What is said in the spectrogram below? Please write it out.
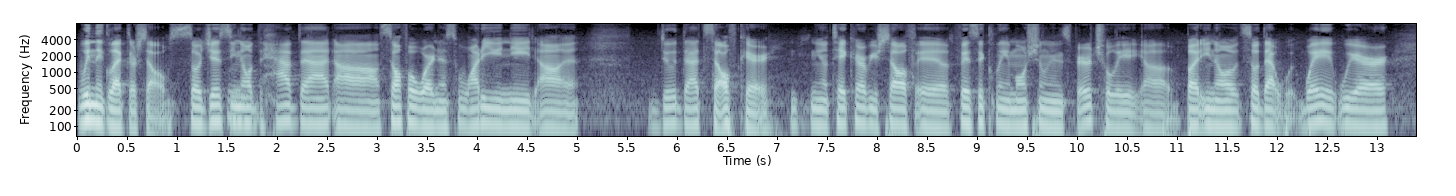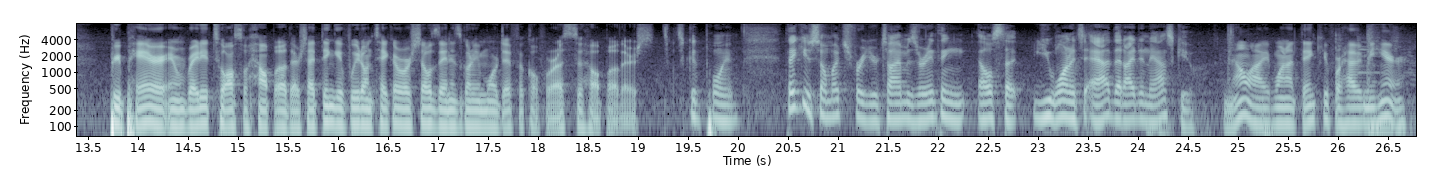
we neglect ourselves. So just you mm. know have that uh, self awareness. What do you need? Uh, do that self care. You know, take care of yourself uh, physically, emotionally, and spiritually. Uh, but you know, so that w- way we are prepared and ready to also help others. I think if we don't take care of ourselves, then it's going to be more difficult for us to help others. That's a good point. Thank you so much for your time. Is there anything else that you wanted to add that I didn't ask you? No, I want to thank you for having me here.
